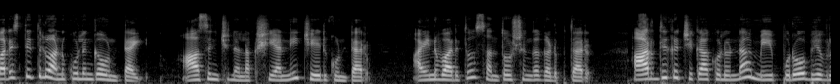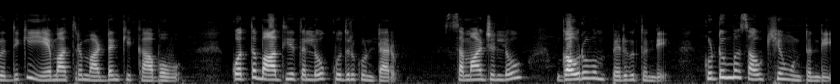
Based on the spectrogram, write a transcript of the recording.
పరిస్థితులు అనుకూలంగా ఉంటాయి. ఆశించిన లక్ష్యాన్ని చేరుకుంటారు. అయిన వారితో సంతోషంగా గడుపుతారు. ఆర్థిక చికాకులున్నా మీ పురోభివృద్ధికి ఏమాత్రం అడ్డంకి కాబోవు. కొత్త బాధ్యతల్లో కుదురుకుంటారు. సమాజంలో గౌరవం పెరుగుతుంది కుటుంబ సౌఖ్యం ఉంటుంది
